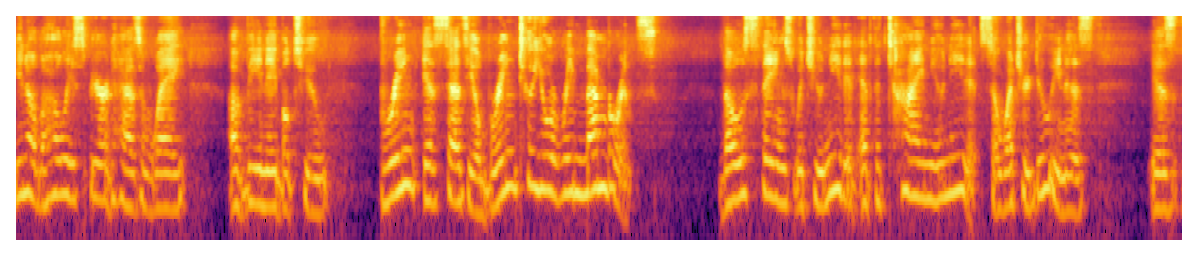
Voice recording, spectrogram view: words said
You know, the Holy Spirit has a way of being able to bring, it says He'll bring to your remembrance those things which you needed at the time you need it. So what you're doing is, is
